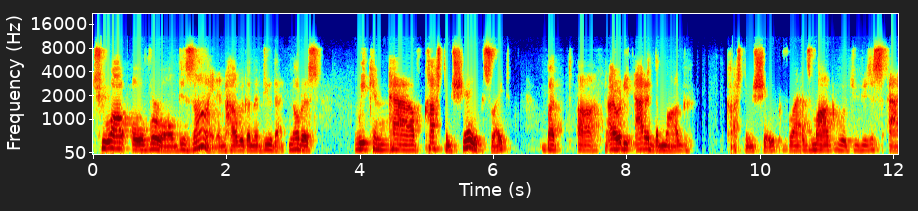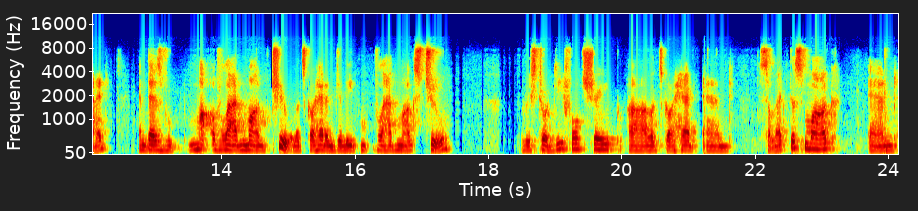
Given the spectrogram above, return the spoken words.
to our overall design and how we're gonna do that. Notice we can have custom shapes, right? but uh, I already added the mug custom shape, Vlad's mug, which you just added, and there's Vlad mug 2. Let's go ahead and delete Vlad mugs 2. Restore default shape. Uh, let's go ahead and select this mug and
